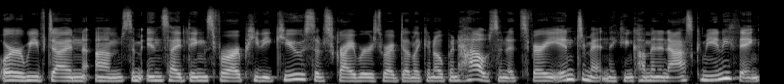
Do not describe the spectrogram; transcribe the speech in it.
or we've done um, some inside things for our PDQ subscribers where I've done like an open house and it's very intimate and they can come in and ask me anything.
